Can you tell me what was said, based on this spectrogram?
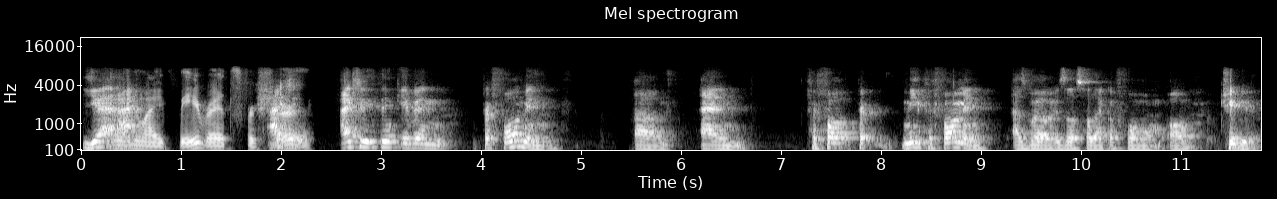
Yeah, one of my favorites for sure. Actually, I actually think even performing um, and perform, me performing as well is also like a form of tribute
